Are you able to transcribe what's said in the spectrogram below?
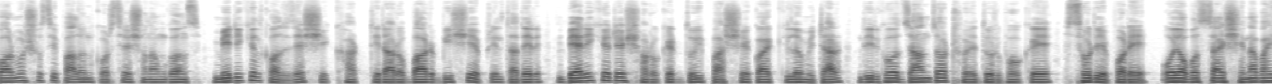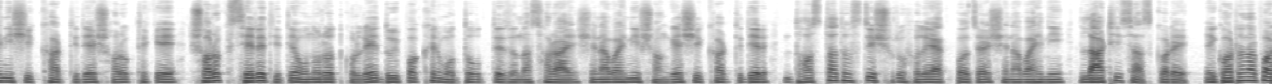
কর্মসূচি পালন করছে সুনামগঞ্জ মেডিকেল কলেজের শিক্ষার্থীরা। রোববার বিশে এপ্রিল তাদের ব্যারিকেডের সড়কের দুই পাশে কয়েক কিলোমিটার দীর্ঘ যানজট হয়ে দুর্ভোগে ছড়িয়ে পড়ে। ওই অবস্থায় সেনাবাহিনী শিক্ষার্থীদের সড়ক থেকে সড়ক ছেড়ে দিতে অনুরোধ করলে দুই পক্ষের মধ্যে উত্তেজনা ছড়ায়। সেনাবাহিনীর সঙ্গে শিক্ষার্থীদের ধস্তাধস্তি শুরু হলে এক পর্যায়ে সেনাবাহিনী লাঠি লাঠিচার্জ করে এই ঘটনার পর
